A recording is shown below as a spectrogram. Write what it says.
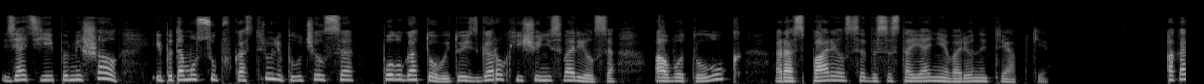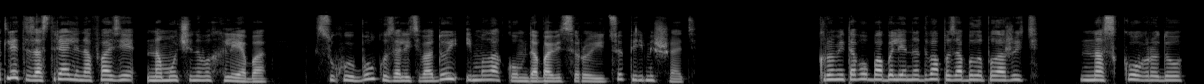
Зять ей помешал, и потому суп в кастрюле получился полуготовый, то есть горох еще не сварился, а вот лук распарился до состояния вареной тряпки. А котлеты застряли на фазе намоченного хлеба — Сухую булку залить водой и молоком, добавить сырое яйцо, перемешать. Кроме того, баба Лена-2 позабыла положить на сковороду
